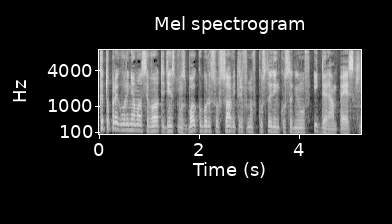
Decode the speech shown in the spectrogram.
като преговори няма да се водят единствено с Бойко Борисов, Слави Трифонов, Костадин Костадинов и Делян Пески.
